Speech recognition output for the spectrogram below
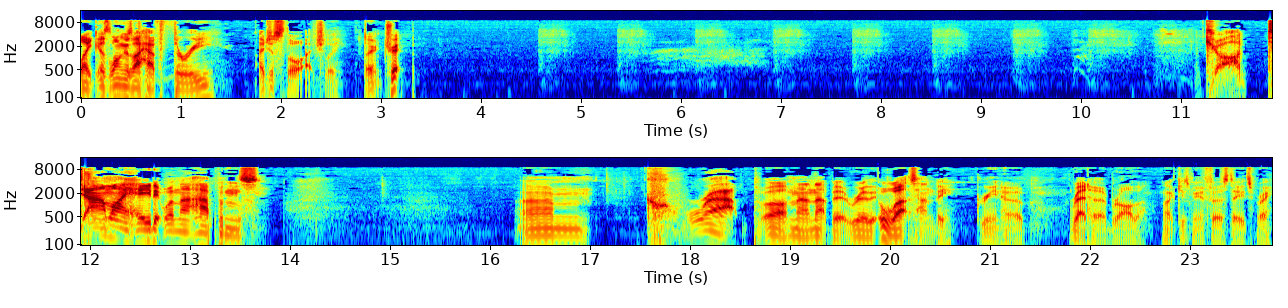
like as long as I have three, I just thought actually don't trip. God damn, I hate it when that happens. Um, crap. Oh man, that bit really. Oh, that's handy. Green herb, red herb rather. That gives me a first aid spray.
